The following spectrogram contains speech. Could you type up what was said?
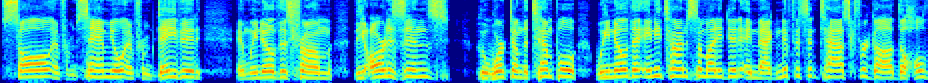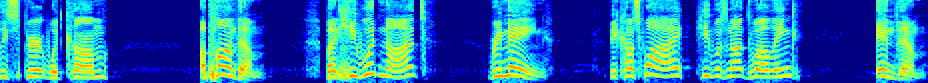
Saul and from Samuel and from David, and we know this from the artisans who worked on the temple. We know that anytime somebody did a magnificent task for God, the Holy Spirit would come upon them. But he would not remain. Because why? He was not dwelling in them.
